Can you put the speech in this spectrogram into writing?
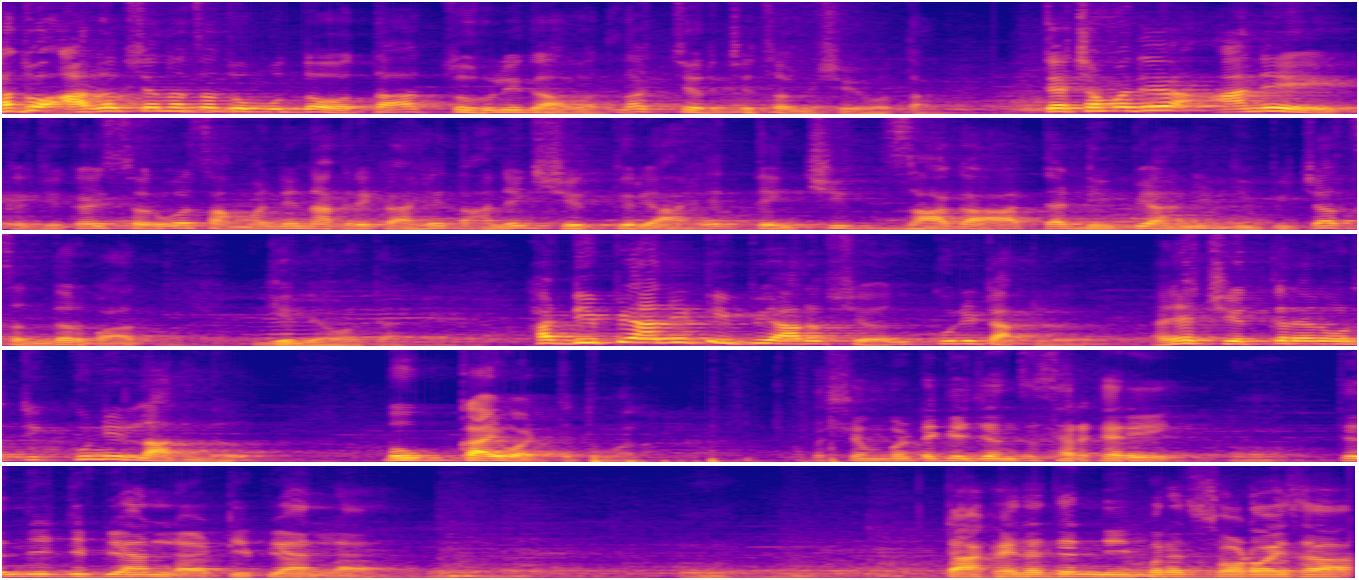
हा जो आरक्षणाचा जो मुद्दा होता चोरुली गावातला चर्चेचा विषय होता. त्याच्यामध्ये अनेक जे काही सर्वसामान्य नागरिक आहेत अनेक शेतकरी आहेत त्यांची जागा त्या डी पी आणि डी पीच्या संदर्भात गेल्या होत्या. हा डी पी आणि टी पी आरक्षण कुणी टाकलं आणि ह्या शेतकऱ्यांवरती कुणी लादलं? भाऊ काय वाटतं तुम्हाला? आता शंभर टक्के ज्यांचं सरकार आहे त्यांनी टी पी आणला. टी पी आणला टाकायचा त्यांनी परत सोडवायचा.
